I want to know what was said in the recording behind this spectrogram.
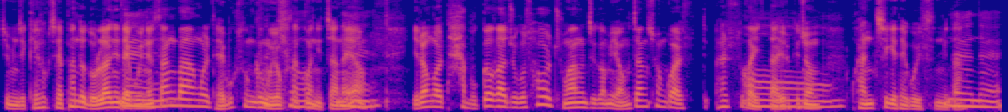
지금 이제 계속 재판도 논란이 되고 네. 있는 쌍방울 대북 송금 의혹 그렇죠. 사건 있잖아요. 네. 이런 걸 다 묶어가지고 서울중앙지검이 영장 청구할 수, 할 수가 있다 이렇게 좀 어, 관측이 되고 있습니다. 네, 네.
